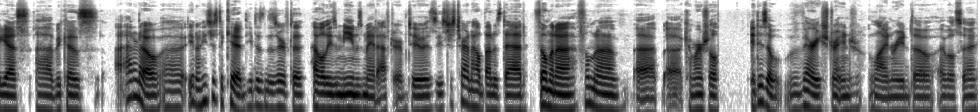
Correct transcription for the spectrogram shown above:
I guess, uh, because I don't know, uh, you know, he's just a kid. He doesn't deserve to have all these memes made after him too. He's, he's just trying to help out his dad, filming a filming a, uh uh commercial. It is a very strange line read, though. I will say.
